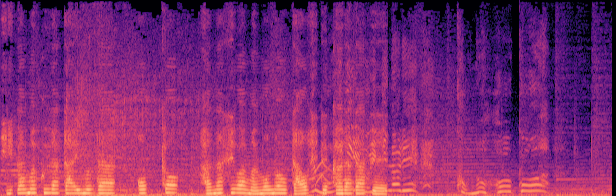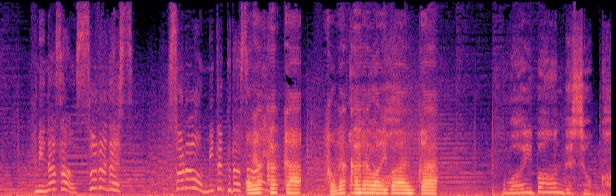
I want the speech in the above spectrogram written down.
膝枕タイムだ。おっと、話は魔物を倒してからだぜ。この方向皆さん、空です。空を見てください。親方、空からワイバーンが。ワイバーンでしょうか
